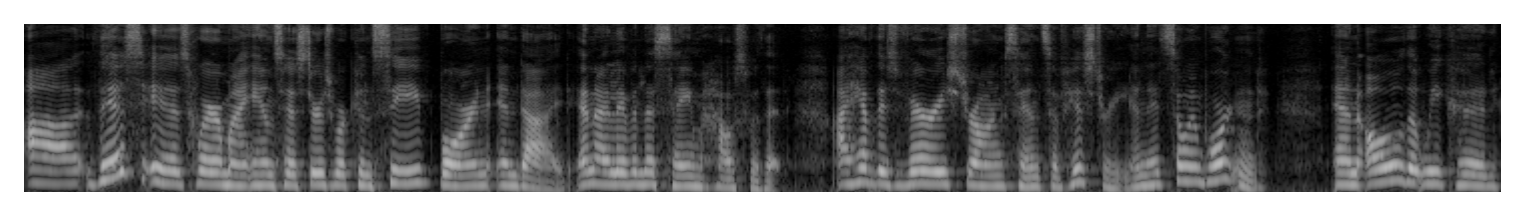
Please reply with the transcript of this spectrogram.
Uh, this is where my ancestors were conceived, born, and died, and I live in the same house with it. I have this very strong sense of history, and it's so important. And oh, that we could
